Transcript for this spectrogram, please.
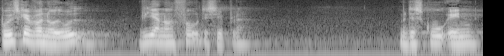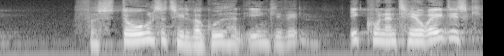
Budskabet var nået ud via nogle få disciple. Men det skulle en forståelse til, hvad Gud han egentlig vil. Ikke kun en teoretisk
